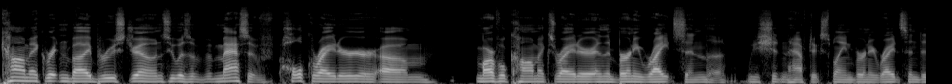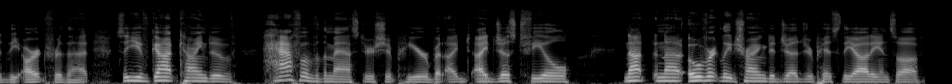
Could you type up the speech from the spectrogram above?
comic written by Bruce Jones, who was a massive Hulk writer, um, Marvel Comics writer, and then Bernie Wrightson. The, we shouldn't have to explain Bernie Wrightson did the art for that. So you've got kind of half of the mastership here, but I, I just feel not not overtly trying to judge or piss the audience off.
